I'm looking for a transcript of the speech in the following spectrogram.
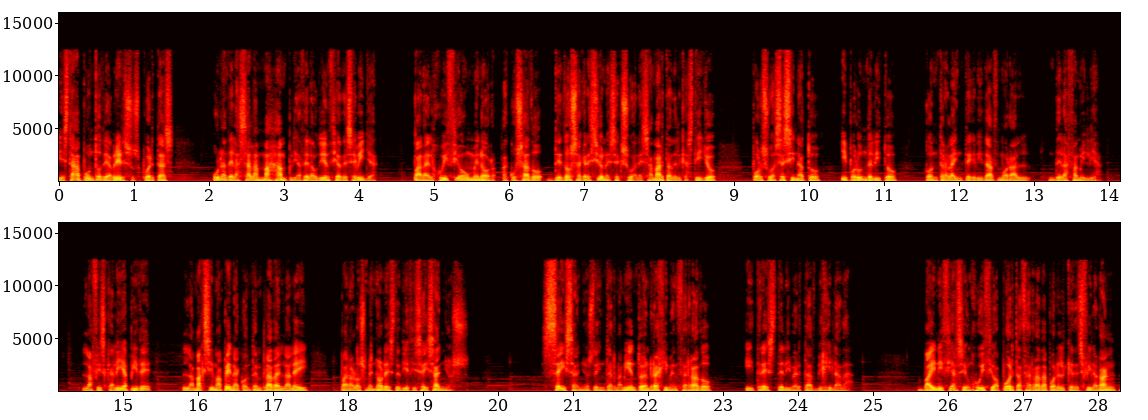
y está a punto de abrir sus puertas una de las salas más amplias de la audiencia de Sevilla, para el juicio a un menor acusado de dos agresiones sexuales a Marta del Castillo por su asesinato y por un delito contra la integridad moral de la familia. La Fiscalía pide la máxima pena contemplada en la ley para los menores de 16 años, seis años de internamiento en régimen cerrado y tres de libertad vigilada. Va a iniciarse un juicio a puerta cerrada por el que desfilarán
